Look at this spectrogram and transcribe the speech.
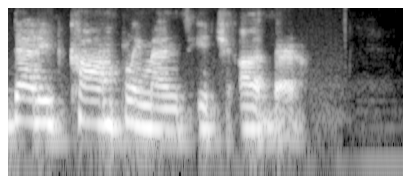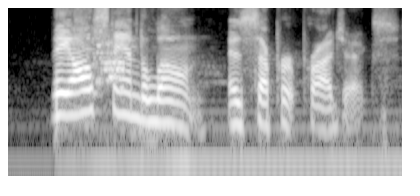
that it complements each other? they all stand alone as separate projects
